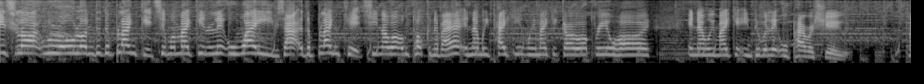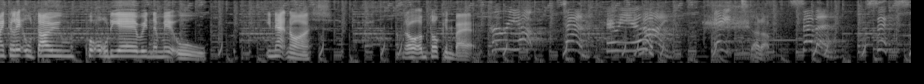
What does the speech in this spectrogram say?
It's like we're all under the blankets and we're making little waves out of the blankets. You know what I'm talking about? And then we take it and we make it go up real high. And then we make it into a little parachute. Make a little dome, put all the air in the middle. Isn't that nice? Know what I'm talking about? Hurry up. Ten, Hurry up. nine, eight, Shut up. seven, six,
